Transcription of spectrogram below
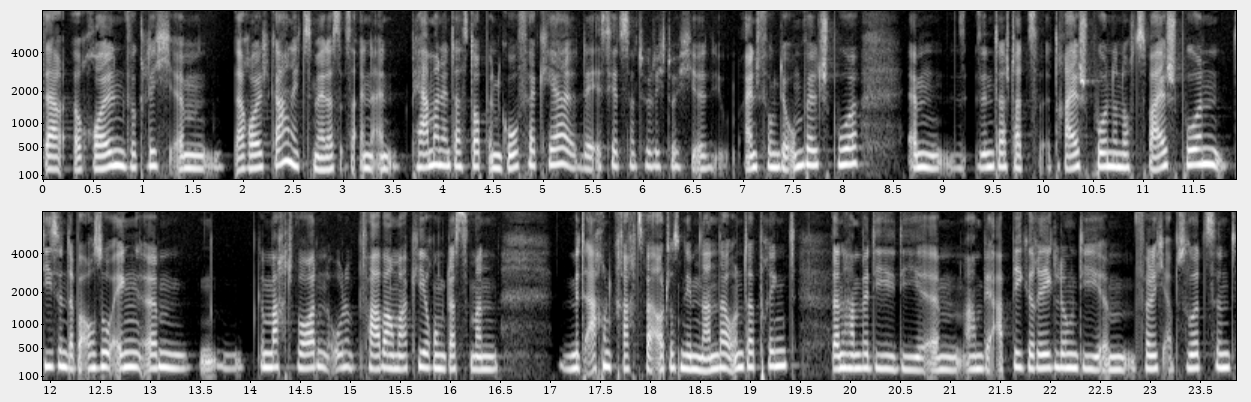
da rollen wirklich, ähm, da rollt gar nichts mehr. Das ist ein, ein permanenter Stop-and-Go-Verkehr. Der ist jetzt natürlich durch äh, die Einführung der Umweltspur, ähm, sind da statt drei Spuren nur noch zwei Spuren. Die sind aber auch so eng ähm, gemacht worden, ohne Fahrbarmarkierung, dass man mit Ach und Krach zwei Autos nebeneinander unterbringt. Dann haben wir die, die ähm, haben wir Abbiegeregelungen, die ähm, völlig absurd sind.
